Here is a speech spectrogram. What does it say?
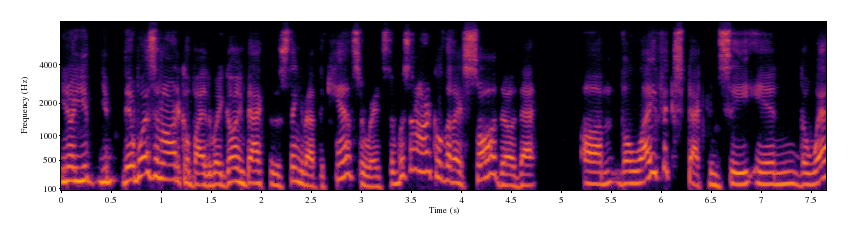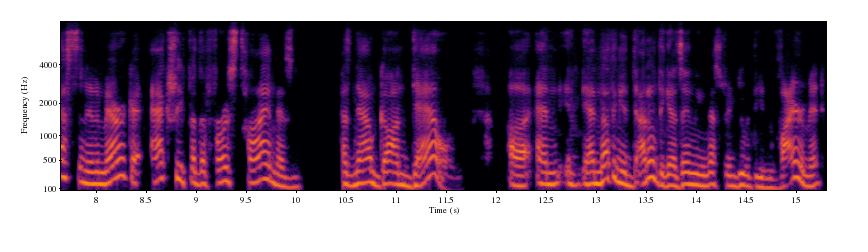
you know, you, you, there was an article, by the way, going back to this thing about the cancer rates. There was an article that I saw, though, that um, the life expectancy in the West and in America actually, for the first time, has has now gone down. Uh, and it had nothing. I don't think it has anything necessarily to do with the environment.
